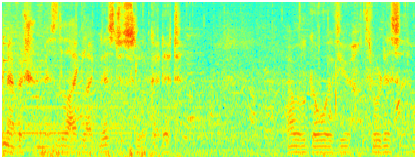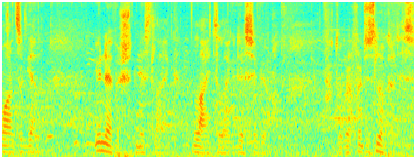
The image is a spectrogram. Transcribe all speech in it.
You never should miss the light like this, just look at it. I will go with you through this uh, once again. You never should miss like light like this if you're a photographer, just look at this.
